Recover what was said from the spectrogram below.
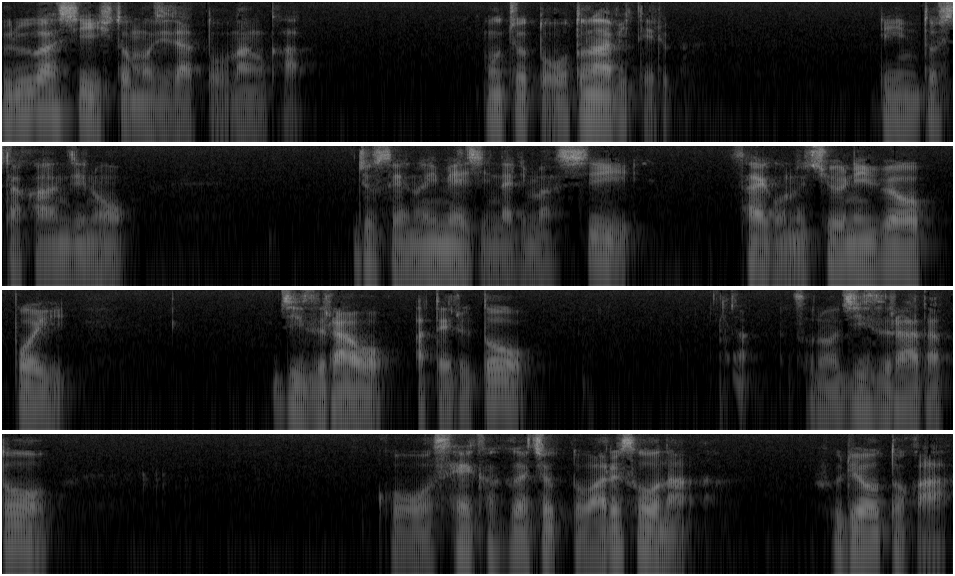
麗しい一文字だとなんかもうちょっと大人びてる凛とした感じの女性のイメージになりますし最後の中二病っぽい字面を当てるとその字面だとこう性格がちょっと悪そうな不良とか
